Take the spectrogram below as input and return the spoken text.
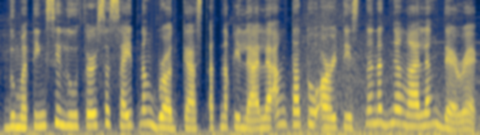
dumating si Luther sa site ng broadcast at nakilala ang tattoo artist na nagngangalang Derek.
